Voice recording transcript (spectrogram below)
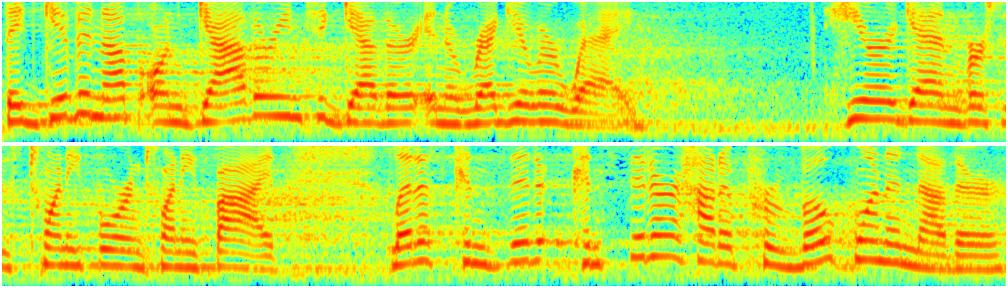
They'd given up on gathering together in a regular way. Here again, verses 24 and 25. Let us consider, consider how to provoke one another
